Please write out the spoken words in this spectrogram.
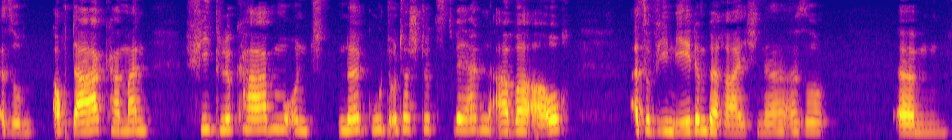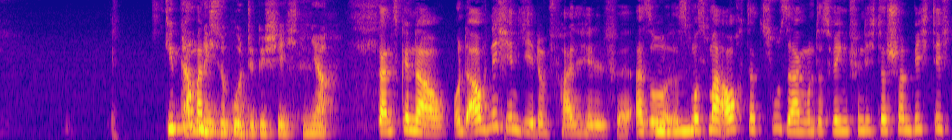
also auch da kann man viel Glück haben und ne, gut unterstützt werden, aber auch, also wie in jedem Bereich, ne? Also ähm, gibt auch nicht so gute Geschichten, ja. Ganz genau. Und auch nicht in jedem Fall Hilfe. Also mhm. es muss man auch dazu sagen, und deswegen finde ich das schon wichtig,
